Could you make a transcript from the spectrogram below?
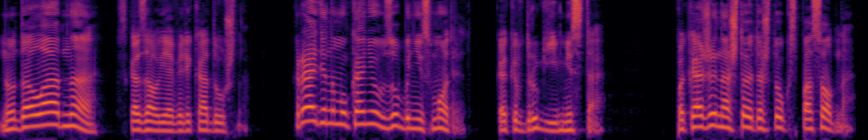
«Ну да ладно», — сказал я великодушно. «Краденому коню в зубы не смотрят, как и в другие места. Покажи, на что эта штука способна».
